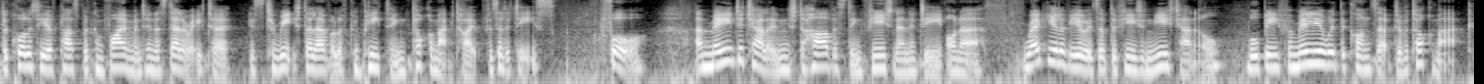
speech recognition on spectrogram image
the quality of plasma confinement in a stellarator is to reach the level of competing tokamak type facilities. 4. A major challenge to harvesting fusion energy on Earth. Regular viewers of the Fusion News channel will be familiar with the concept of a tokamak,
